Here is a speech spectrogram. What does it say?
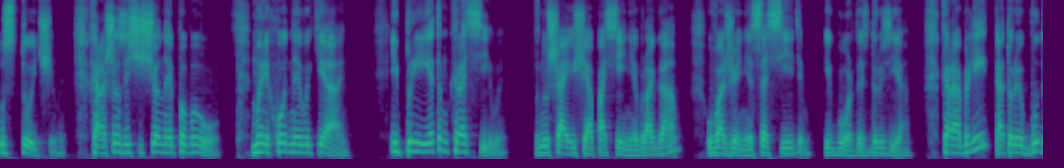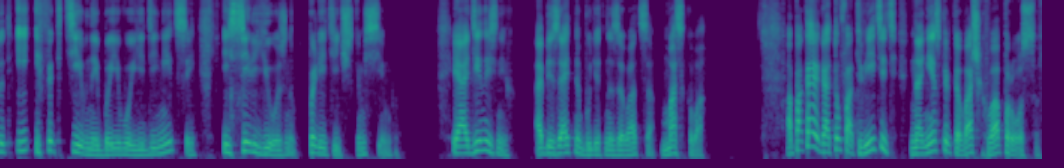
устойчивые, хорошо защищенные ПВО, мореходные в океане, и при этом красивые, внушающие опасения врагам, уважение соседям и гордость друзьям. Корабли, которые будут и эффективной боевой единицей, и серьезным политическим символом. И один из них обязательно будет называться «Москва». А пока я готов ответить на несколько ваших вопросов.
